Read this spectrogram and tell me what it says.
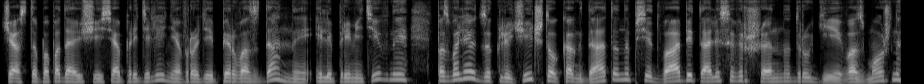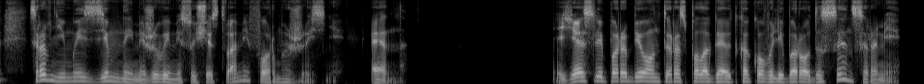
Часто попадающиеся определения вроде «первозданные» или «примитивные» позволяют заключить, что когда-то на Пси-2 обитали совершенно другие, возможно, сравнимые с земными живыми существами формы жизни. N. Если парабионты располагают какого-либо рода сенсорами,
